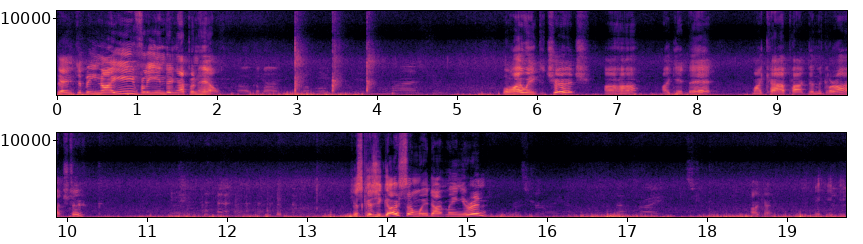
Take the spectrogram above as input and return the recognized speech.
than to be naively ending up in hell. Oh, come on. Come on. Well, I went to church. Uh huh. I get that. My car parked in the garage too. Just because you go somewhere don't mean you're in. That's true. That's right. Okay.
